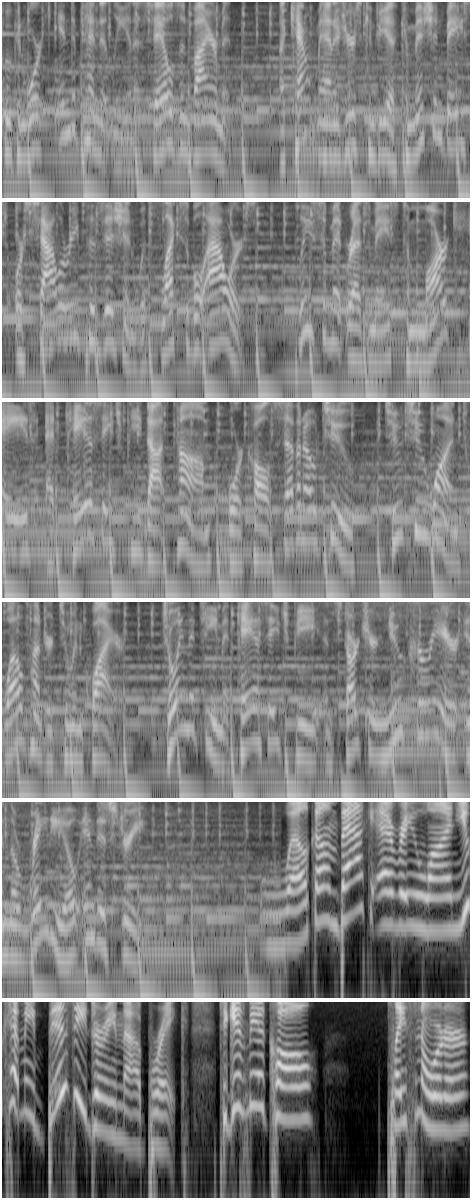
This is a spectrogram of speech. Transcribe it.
who can work independently in a sales environment. Account managers can be a commission based or salary position with flexible hours. Please submit resumes to Mark Hayes at kshp.com or call 702 221 1200 to inquire. Join the team at KSHP and start your new career in the radio industry. Welcome back, everyone. You kept me busy during that break. To give me a call, place an order,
